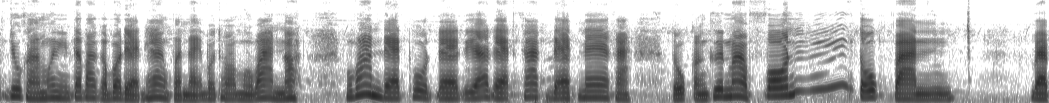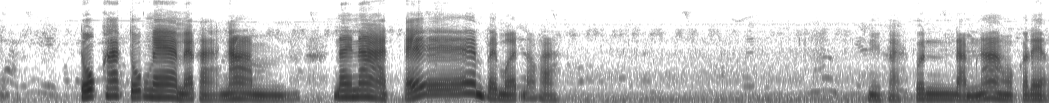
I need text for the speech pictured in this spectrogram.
ดอยู่ค่ะเมื้อนี้แต่ว่าก็บ่แดดแห้งปานใดบ่ทอมื้อวานเนาะมื้อวานแดดโพดแดดเหลือแดดคักแดดแน่ค่ะ ตกกลางคืนมาฝน ตกปาน แบบตกคักตกแน่แหมค่ะ น้ำในหน้าเต็มไปหมดเนาะค่ะ นี่ค่ะเพิ่นดำหน้าเฮาก็แล้ว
